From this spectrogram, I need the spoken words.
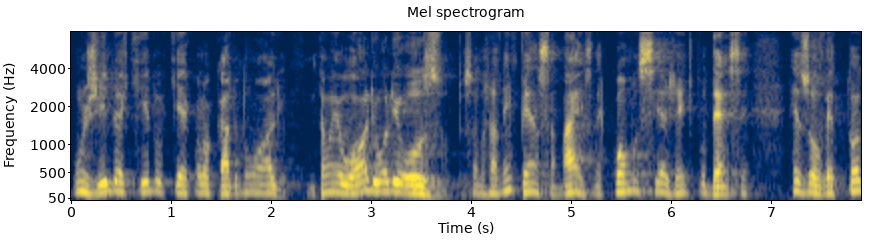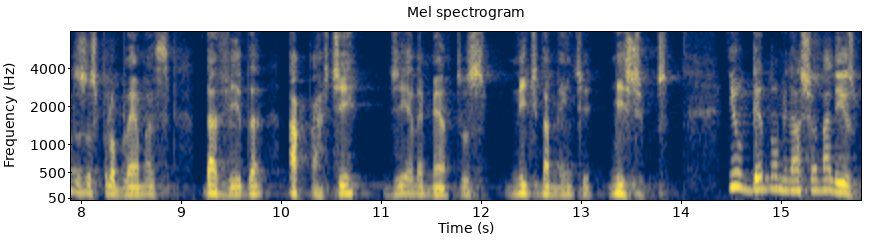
Ungido é aquilo que é colocado no óleo. Então é o óleo oleoso. A pessoa já nem pensa mais, né? Como se a gente pudesse resolver todos os problemas da vida a partir de elementos nitidamente místicos. E o denominacionalismo,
